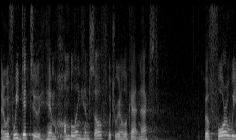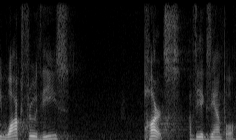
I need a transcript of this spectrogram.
And if we get to Him humbling Himself, which we're going to look at next, before we walk through these parts of the example,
